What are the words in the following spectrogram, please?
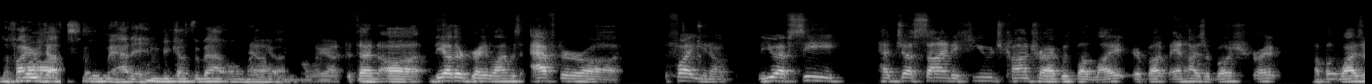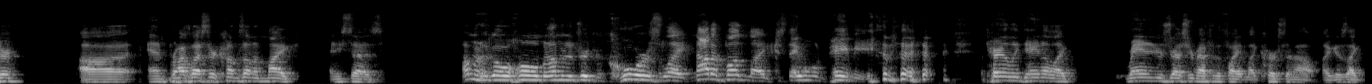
the fighters Uh, got so mad at him because of that. Oh my Oh, god. Oh my god! But then uh, the other great line was after uh, the fight. You know, the UFC had just signed a huge contract with Bud Light or Bud Anheuser Busch, right? Uh, Budweiser. Uh, and Brock Lesnar comes on the mic and he says, "I'm gonna go home and I'm gonna drink a Coors Light, not a Bud Light, because they won't pay me." Apparently, Dana like ran into his dressing room after the fight, like cursed him out. Like it was like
